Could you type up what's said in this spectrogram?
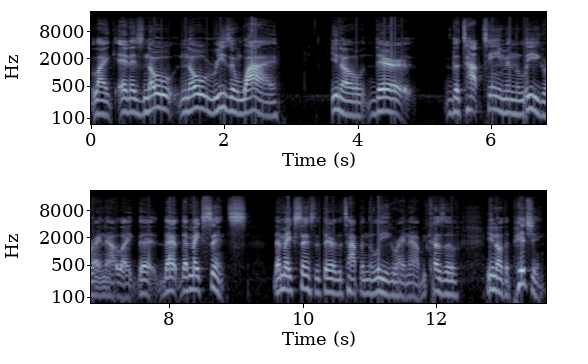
Like, and it's no no reason why, you know, they're the top team in the league right now. Like that that that makes sense. That makes sense that they're the top in the league right now because of, you know, the pitching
